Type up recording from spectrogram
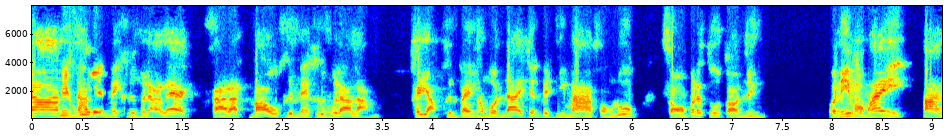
งานมีหคู่นักเล่นในครึ่งเวลาแรกสารัตเบาขึ้นในครึ่งเวลาหลัง ขยับขึ้นไปอืมข้างบนได้จนเป็นที่มาของลูกสองประตูต่อหนึ่งวันนี้ครับผมให้ตัง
